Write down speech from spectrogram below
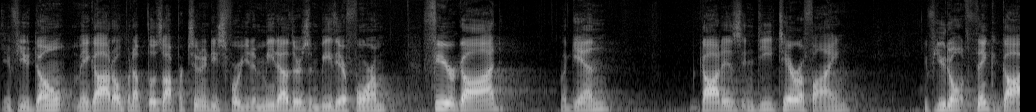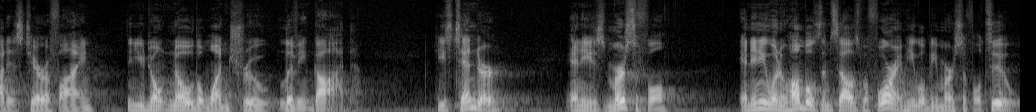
If you don't, may God open up those opportunities for you to meet others and be there for them. Fear God. Again, God is indeed terrifying. If you don't think God is terrifying, then you don't know the one true living God. He's tender and he's merciful, and anyone who humbles themselves before him, he will be merciful too.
